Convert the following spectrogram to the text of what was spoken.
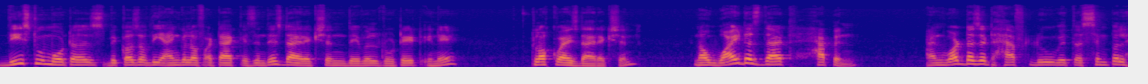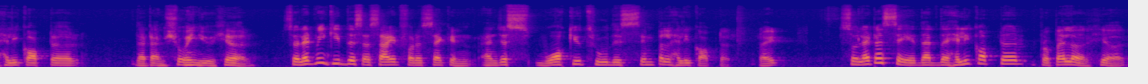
these two motors, because of the angle of attack is in this direction, they will rotate in a clockwise direction. Now, why does that happen? And what does it have to do with a simple helicopter that I'm showing you here? So let me keep this aside for a second and just walk you through this simple helicopter, right? So let us say that the helicopter propeller here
